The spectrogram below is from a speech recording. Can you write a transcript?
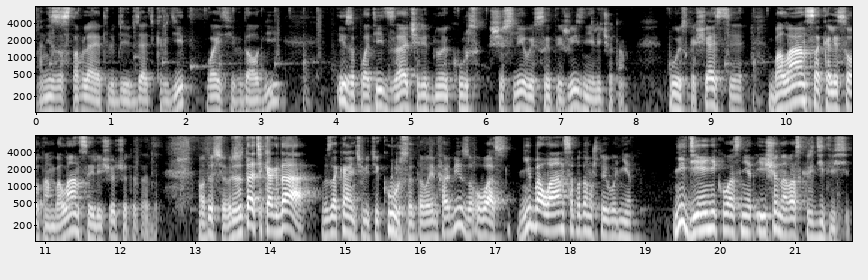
они заставляют людей взять кредит, войти в долги и заплатить за очередной курс счастливой, сытой жизни или что там, поиска счастья, баланса, колесо там баланса или еще что-то Вот и все. В результате, когда вы заканчиваете курс этого инфобиза, у вас ни баланса, потому что его нет, ни денег у вас нет, и еще на вас кредит висит.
